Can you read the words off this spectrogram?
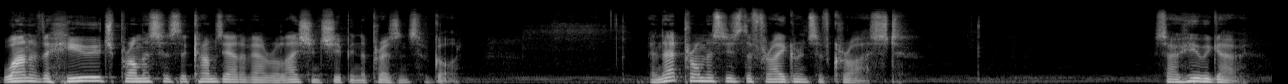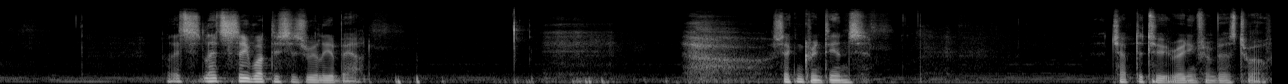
one of the huge promises that comes out of our relationship in the presence of God. And that promise is the fragrance of Christ. So here we go. Let's, let's see what this is really about. 2 Corinthians chapter 2, reading from verse 12.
